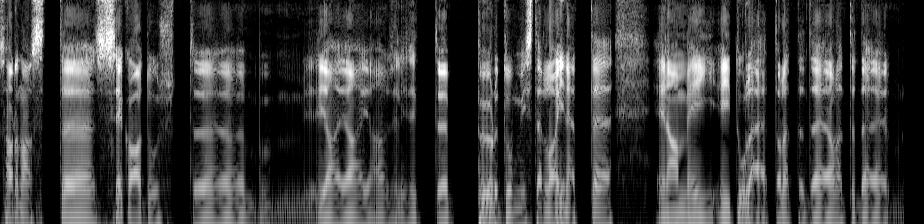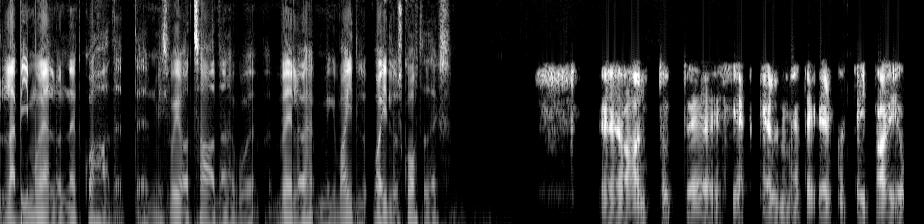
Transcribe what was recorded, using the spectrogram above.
sarnast äh, segadust äh, ja, ja, ja selliseid pöördumiste lainet enam ei, ei tule, et olete te, olete te läbi mõelnud need kohad, et, mis võivad saada nagu veel ühe mingi vaidl-, vaidluskohtadeks? Antud äh, hetkel me tegelikult ei taju,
